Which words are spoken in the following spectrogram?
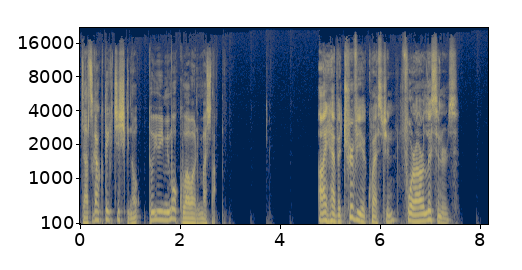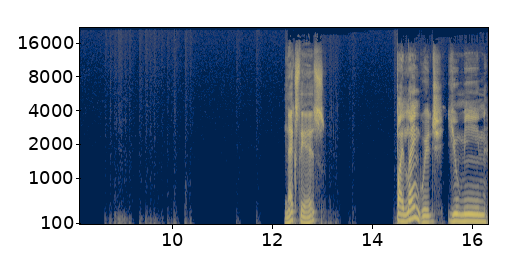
雑学的知識のという意味も加わりました。 I have a trivia question for our listeners. Next is By language, you mean.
